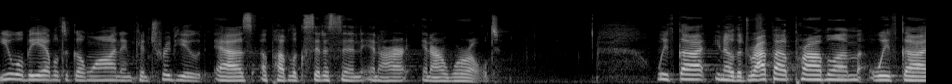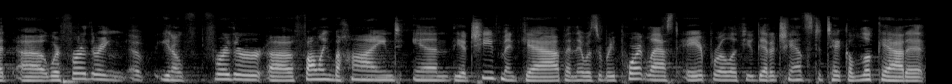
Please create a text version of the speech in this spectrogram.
you will be able to go on and contribute as a public citizen in our in our world. We've got, you know, the dropout problem. We've got, uh, we're furthering, uh, you know, further uh, falling behind in the achievement gap. And there was a report last April, if you get a chance to take a look at it,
